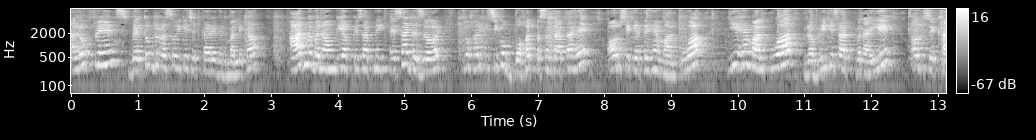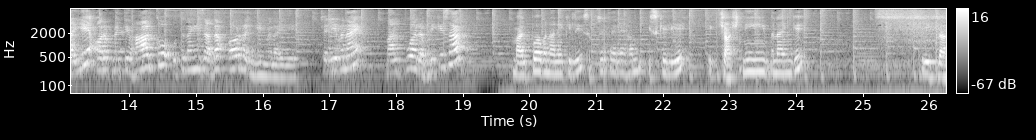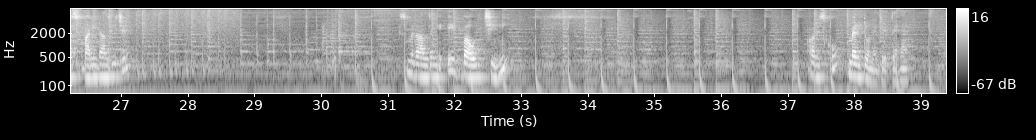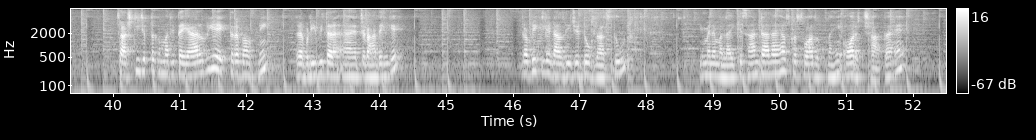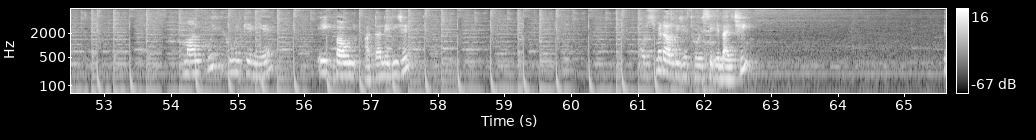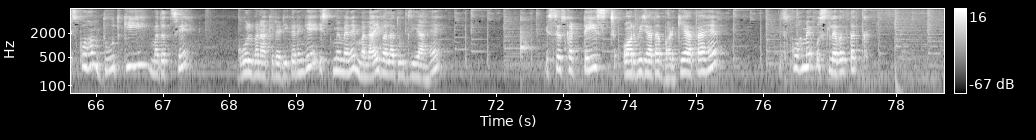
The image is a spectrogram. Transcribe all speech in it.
Hello friends welcome to रसोई के चटकारे with मल्लिका आज मैं बनाऊँगी आपके साथ में एक ऐसा डेजर्ट जो हर किसी को बहुत पसंद आता है और उसे कहते हैं मालपुआ। ये है मालपुआ रबड़ी के साथ बनाइए और उसे खाइए और अपने त्योहार को उतना ही ज़्यादा और रंगीन बनाइए। चलिए बनाए मालपुआ रबड़ी के साथ। मालपुआ बनाने के लिए सबसे पहले हम इसके लिए एक चाशनी बनाएँगे। एक गिलास पानी डाल दीजिए। इसमें डाल देंगे एक बाउल चीनी। और इसको मेल्ट होने देते हैं। चाशनी जब तक हमारी तैयार हो रही है, एक तरफ़ हम अपनी रबड़ी भी चढ़ा देंगे। रबड़ी के लिए डाल दीजिए दो ग्लास दूध। ये मैंने मलाई के साथ डाला है, उसका स्वाद उतना ही और अच्छा आता है। मालपुई घोल के लिए एक बाउल आटा ले लीजिए। उसमें डाल दीजिए थोड़ी सी इलायची। इसको हम दूध की मदद से गोल बना के रेडी करेंगे। इसमें मैंने मलाई वाला दूध लिया है। इससे उसका टेस्ट और भी ज़्यादा बढ़ के आता है। इसको हमें उस लेवल तक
